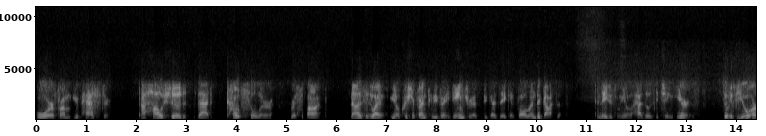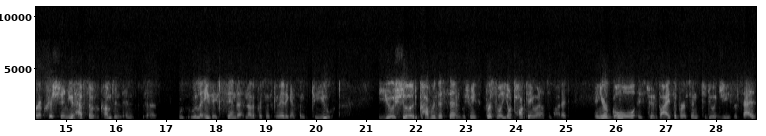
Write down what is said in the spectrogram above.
or from your pastor. Now, how should that counselor respond? Now, this is why you know Christian friends can be very dangerous because they can fall into gossip, and they just you know have those itching ears. So, if you are a Christian, you have someone who comes and, and uh, relays a sin that another person has committed against them to you. You should cover this sin, which means first of all, you don't talk to anyone else about it, and your goal is to advise the person to do what Jesus says,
